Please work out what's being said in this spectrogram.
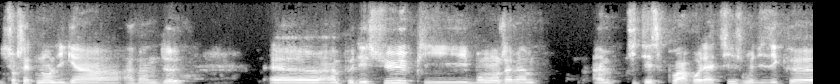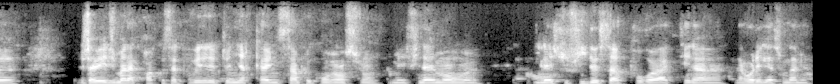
sur cette non Ligue 1 à 22 euh, un peu déçu. Puis bon, j'avais un, petit espoir relatif. Je me disais que j'avais du mal à croire que ça pouvait tenir qu'à une simple convention, mais finalement, euh, il a suffi de ça pour euh, acter la, relégation d'Amiens.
